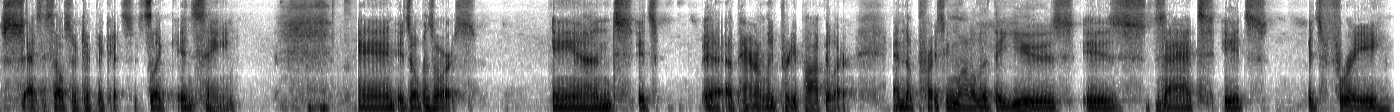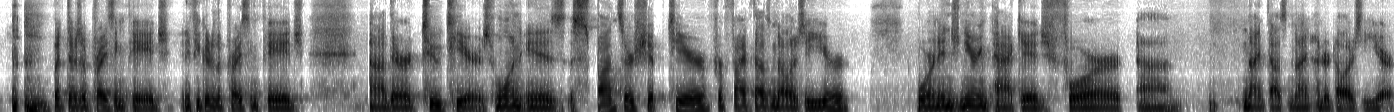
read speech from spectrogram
SSL certificates. It's like insane. And it's open source. And it's uh, apparently pretty popular. And the pricing model that they use is that it's it's free, but there's a pricing page. And if you go to the pricing page, uh, there are two tiers. One is a sponsorship tier for five thousand dollars a year, or an engineering package for uh, nine thousand nine hundred dollars a year.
